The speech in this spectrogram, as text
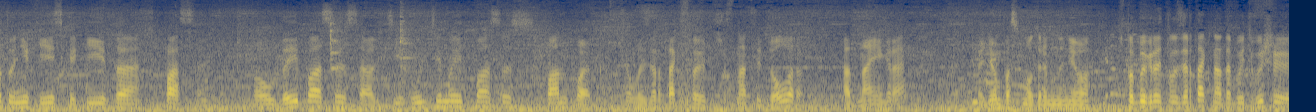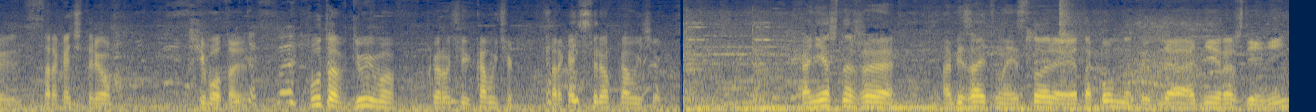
Вот у них есть какие-то пасы. All Day Passes, Ulti- Ultimate Passes, Fun Pack. Что, лазертак стоит 16 долларов? Одна игра? Пойдем посмотрим на него. Чтобы играть в лазертак, надо быть выше 44 чего-то. Футов, дюймов, короче, кавычек. 44 кавычек. Конечно же, обязательная история это комнаты для дней рождений.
